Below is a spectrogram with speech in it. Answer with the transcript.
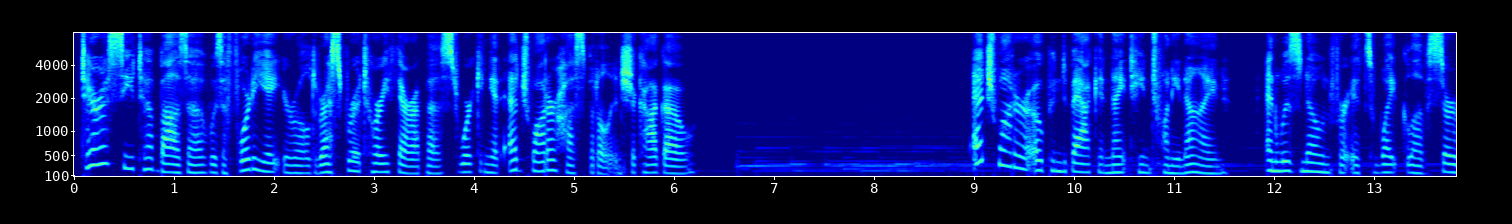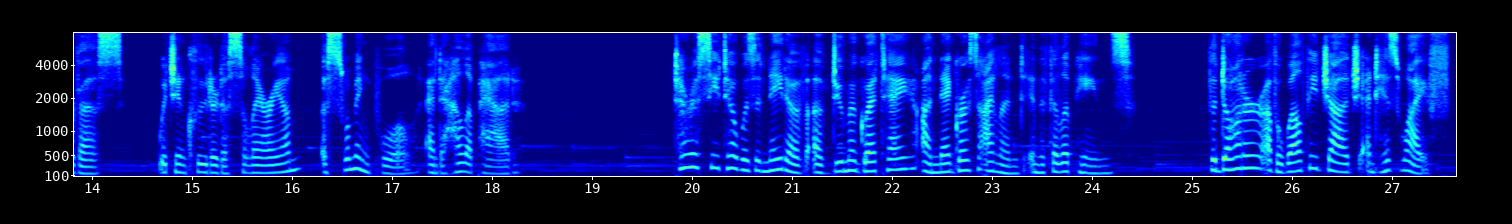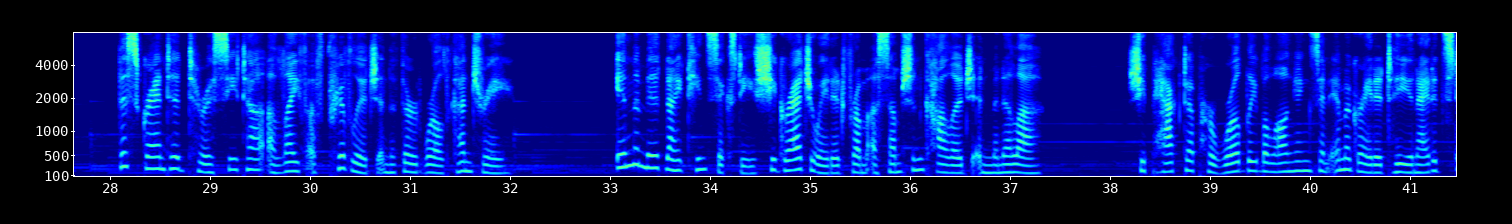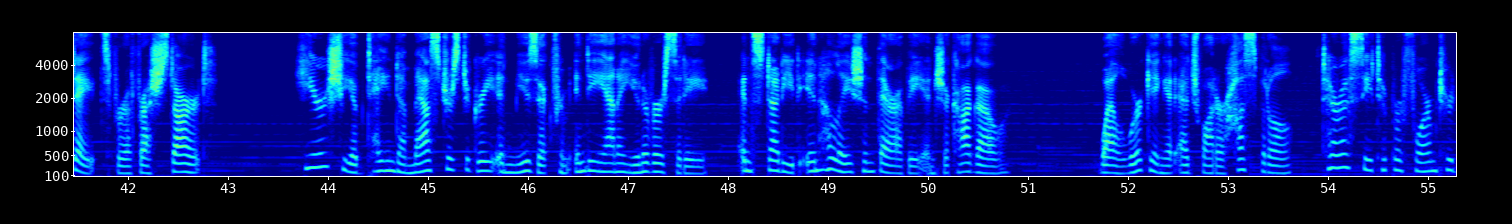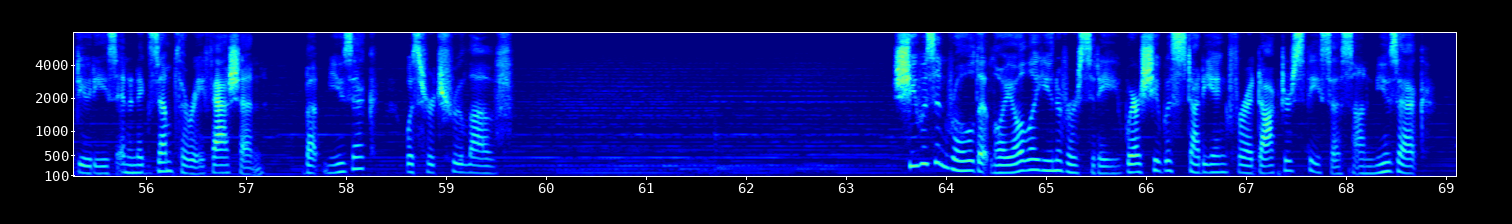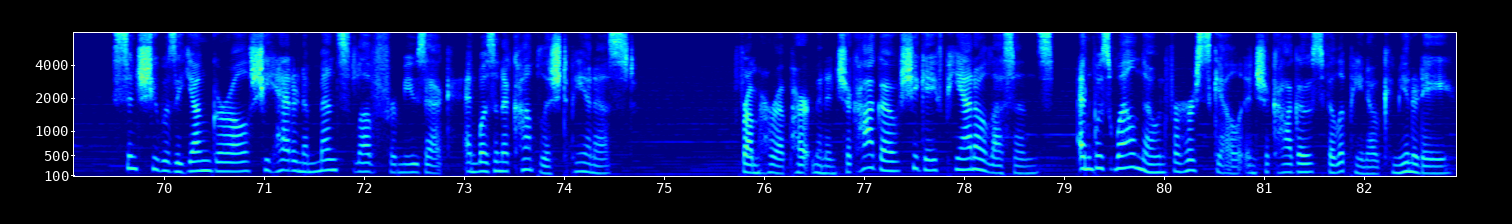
Teresita Baza was a 48 year old respiratory therapist working at Edgewater Hospital in Chicago. Edgewater opened back in 1929 and was known for its white glove service, which included a solarium, a swimming pool, and a helipad. Teresita was a native of Dumaguete on Negros Island in the Philippines. The daughter of a wealthy judge and his wife, this granted Teresita a life of privilege in the third world country. In the mid 1960s, she graduated from Assumption College in Manila. She packed up her worldly belongings and immigrated to the United States for a fresh start. Here, she obtained a master's degree in music from Indiana University and studied inhalation therapy in Chicago. While working at Edgewater Hospital, Teresita performed her duties in an exemplary fashion, but music was her true love. She was enrolled at Loyola University, where she was studying for a doctor's thesis on music. Since she was a young girl, she had an immense love for music and was an accomplished pianist. From her apartment in Chicago, she gave piano lessons and was well known for her skill in Chicago's Filipino community.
